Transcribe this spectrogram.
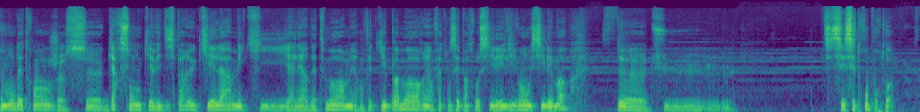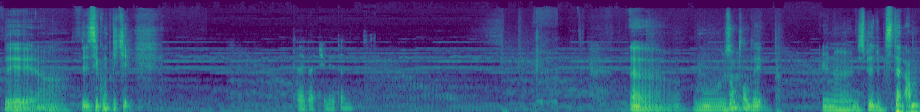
ce monde étrange, ce garçon qui avait disparu, qui est là, mais qui a l'air d'être mort, mais en fait qui est pas mort, et en fait on sait pas trop s'il est vivant ou s'il est mort. euh, tu c'est c'est trop pour toi. C'est euh, c'est- compliqué. Eh bah, tu m'étonnes. Euh, vous entendez une, une espèce de petite alarme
